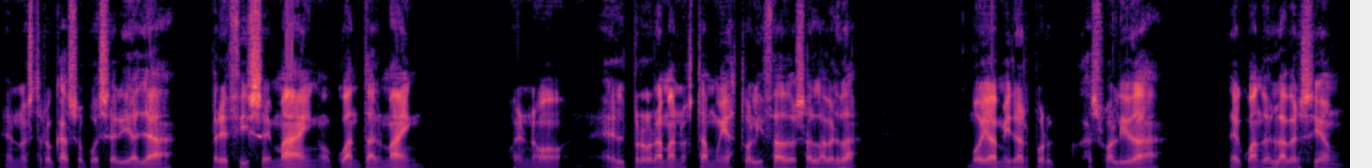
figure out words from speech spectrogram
en nuestro caso pues sería ya precise mine o quantal mine. Bueno el programa no está muy actualizado esa es la verdad Voy a mirar por casualidad de cuándo es la versión.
